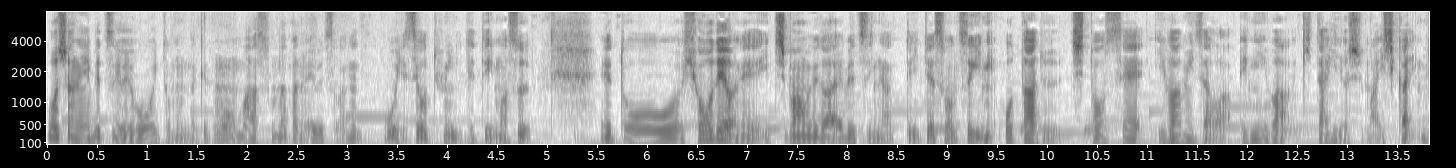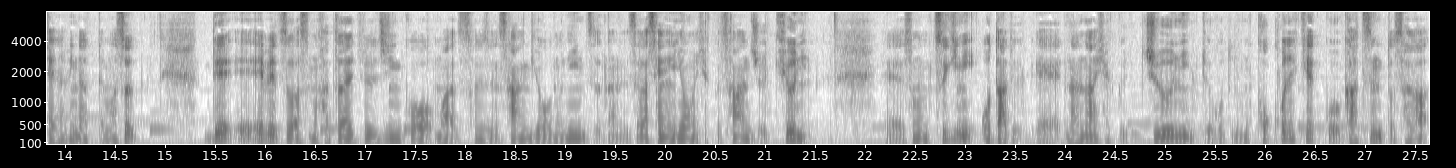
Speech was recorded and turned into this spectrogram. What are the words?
幌市はね、江別より多いと思うんだけども、まあ、その中でも江別はね、多いですよというふうに出ています。えっ、と、表ではね、一番上が江別になっていて、その次に小樽、千歳、岩見沢、恵庭、北広島、石狩みたいなふうになってます。で、江別はその働いている人口、まあ、それぞれ産業の人数なんですが、1439人。えー、その次に小樽、えー、710人ということでもここで結構ガツンと差が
